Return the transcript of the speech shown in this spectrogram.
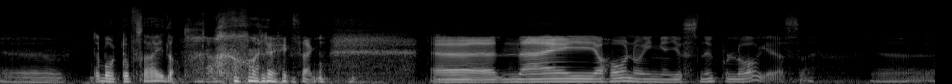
Eh, Ta bort offsiden. Ja, exakt. Eh, nej, jag har nog ingen just nu på lager alltså. Eh,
